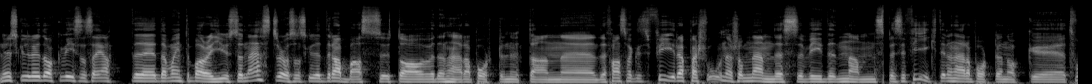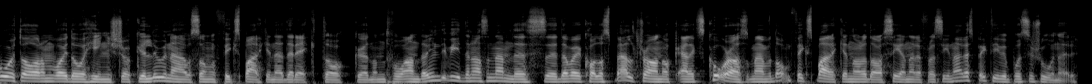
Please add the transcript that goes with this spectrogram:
Nu skulle det dock visa sig att eh, det var inte bara Houston Astro som skulle drabbas utav den här rapporten, utan eh, det fanns faktiskt fyra personer som nämndes vid namn specifikt i den här rapporten och eh, två utav dem var ju då Hinch och Lunau som fick sparken där direkt och de två andra individerna som nämndes, det var ju Carlos Beltran och Alex Cora som även de fick sparken några dagar senare från sina respektive positioner.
